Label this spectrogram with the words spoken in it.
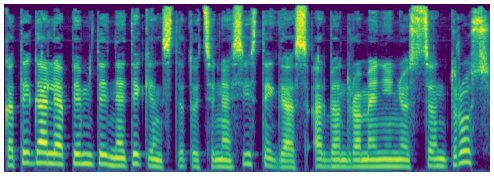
kad tai gali apimti ne tik institucinės įstaigas ar bendruomeninius centrus,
